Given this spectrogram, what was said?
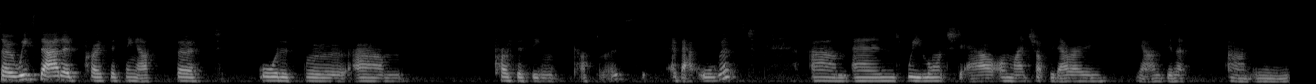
so we started processing our first orders for um, processing customers about August, um, and we launched our online shop with our own yarns in it um, in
